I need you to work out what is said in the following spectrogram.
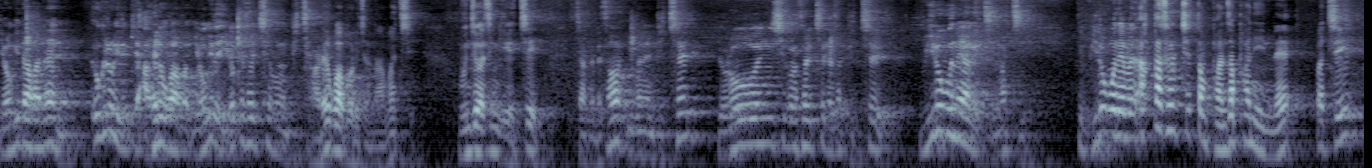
여기다가는 여기로 이렇게 아래로 가고 여기다 이렇게 설치해보면 빛이 아래로 가버리잖아 맞지? 문제가 생기겠지? 자 그래서 이번엔 빛을 이런 식으로 설치를 해서 빛을 위로 보내야겠지 맞지? 위로 보내면 아까 설치했던 반사판이 있네 맞지?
